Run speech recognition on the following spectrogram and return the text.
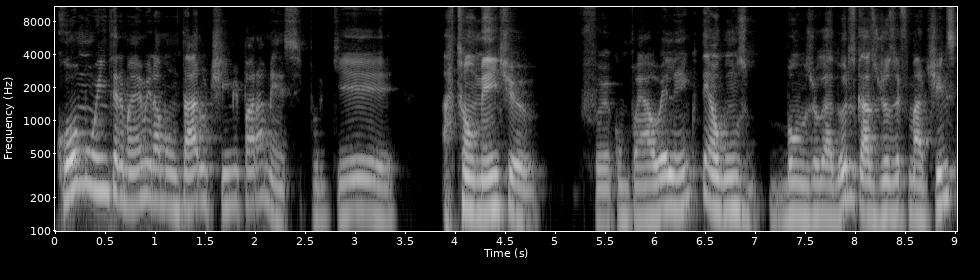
como o Inter Miami irá montar o time para Messi, porque Atualmente foi acompanhar o elenco, tem alguns bons jogadores, o caso do Joseph Martinez.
